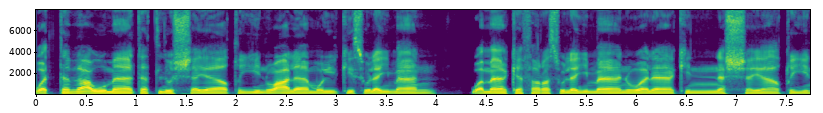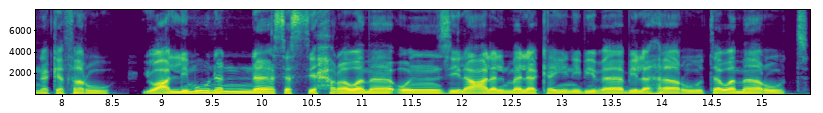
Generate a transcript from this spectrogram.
واتبعوا ما تتلو الشياطين على ملك سليمان وما كفر سليمان ولكن الشياطين كفروا. يعلمون الناس السحر وما أنزل على الملكين ببابل هاروت وماروت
